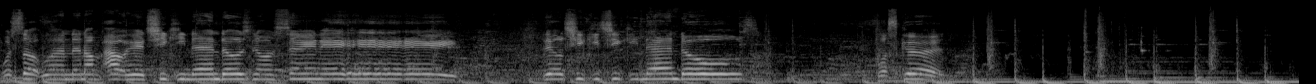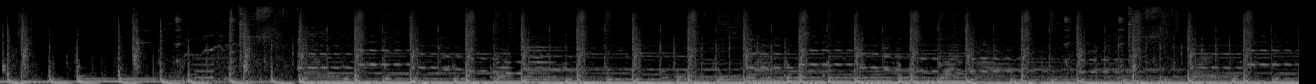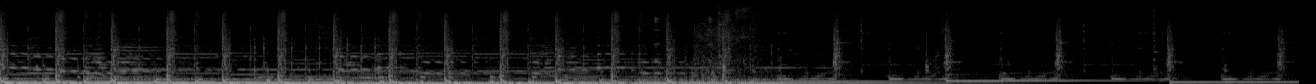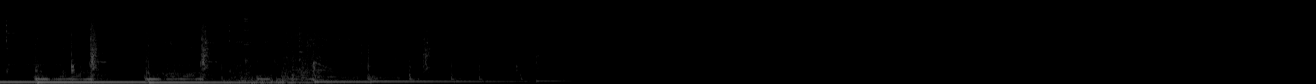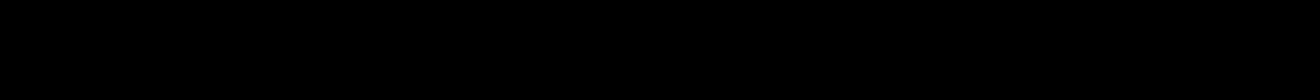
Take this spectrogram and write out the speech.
What's up, London? I'm out here, Cheeky Nando's, you know what I'm saying? Hey, little cheeky, cheeky Nando's. What's good?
